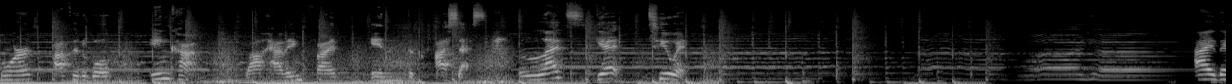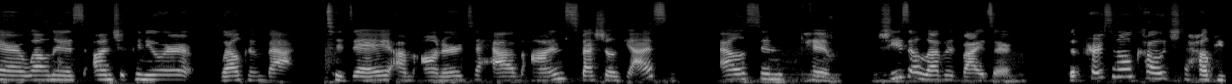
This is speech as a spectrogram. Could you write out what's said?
more profitable income while having fun in the process. Let's get to it. Hi there, wellness entrepreneur. Welcome back. Today, I'm honored to have on special guest Alison Pym. She's a love advisor, the personal coach to help you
